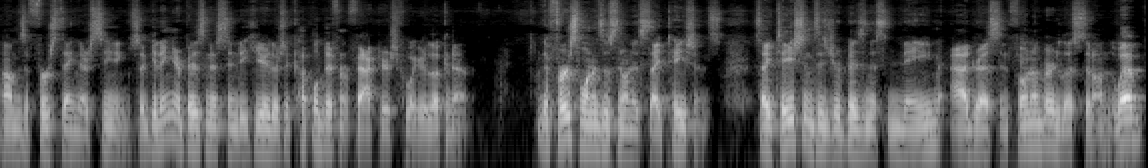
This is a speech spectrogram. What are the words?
um, as the first thing they're seeing. So getting your business into here, there's a couple different factors for what you're looking at. The first one is just known as citations. Citations is your business name, address, and phone number listed on the web.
